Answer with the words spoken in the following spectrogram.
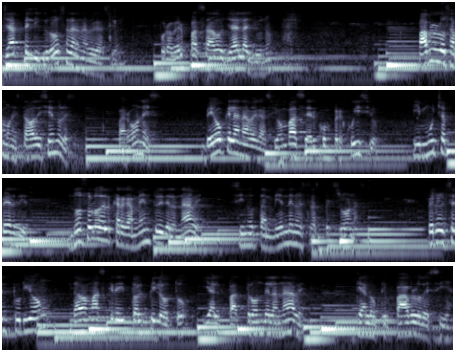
ya peligrosa la navegación, por haber pasado ya el ayuno, Pablo los amonestaba diciéndoles, varones, veo que la navegación va a ser con perjuicio y mucha pérdida, no solo del cargamento y de la nave, sino también de nuestras personas. Pero el centurión daba más crédito al piloto y al patrón de la nave que a lo que Pablo decía.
